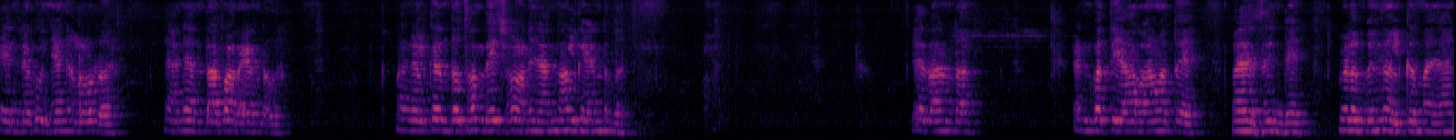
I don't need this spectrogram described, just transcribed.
എന്റെ കുഞ്ഞുങ്ങളോട് ഞാൻ എന്താ പറയേണ്ടത്? നിങ്ങൾക്ക് എന്ത് സന്ദേശമാണ് ഞാൻ നൽകേണ്ടത്? ഏതാണ്ട് എൺപത്തിയാറാമത്തെ വയസ്സിന്റെ വിളമ്പിൽ നിൽക്കുന്ന ഞാൻ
